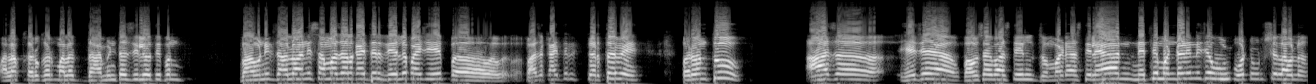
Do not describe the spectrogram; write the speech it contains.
मला खरोखर मला दहा मिनिटं दिली होती पण भावनिक झालो आणि समाजाला काहीतरी दिलं पाहिजे हे माझं काहीतरी कर्तव्य आहे. परंतु आज हे जे भाऊसाहेब असतील झोंबाडे असतील ह्या नेते मंडळीने जे वट वटवृक्ष लावलं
